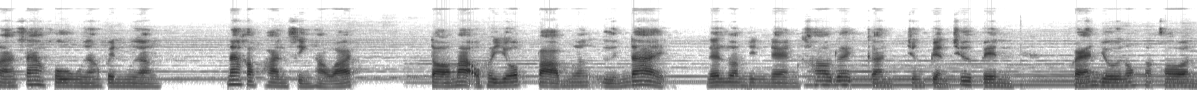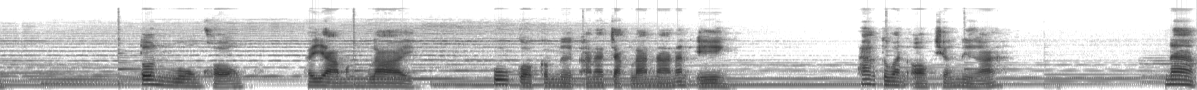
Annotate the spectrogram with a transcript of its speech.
มาสร้างคูเมืองเป็นเมือง นาคพันธ์สิงหวัตร ต่อมาอพยพปราบเมืองอื่นได้ และรวมดินแดนเข้าด้วยกันจึงเปลี่ยนชื่อเป็นแคว้นโยนกนคร ต้นวงของพญามังราย ผู้ก่อกำเนิดอาณาจักรล้านนานั่นเอง ภาคตะวันออกเฉียงเหนือ นาค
